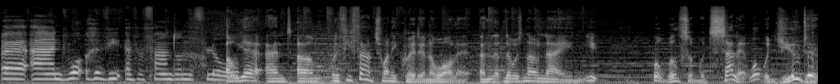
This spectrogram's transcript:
Uh, and what have you ever found on the floor? Oh, yeah, and um, if you found 20 quid in a wallet and th- there was no name, you. Well, Wilson would sell it. What would you do?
